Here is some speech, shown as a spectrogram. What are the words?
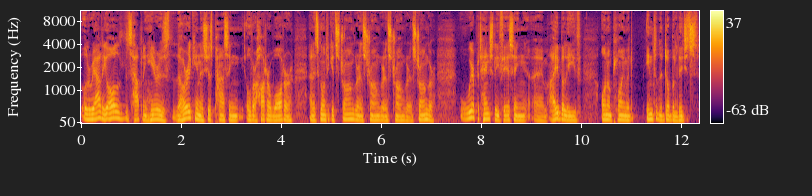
Well, in reality, all that's happening here is the hurricane is just passing over hotter water, and it's going to get stronger and stronger and stronger and stronger. We're potentially facing, um, I believe, unemployment into the double digits.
